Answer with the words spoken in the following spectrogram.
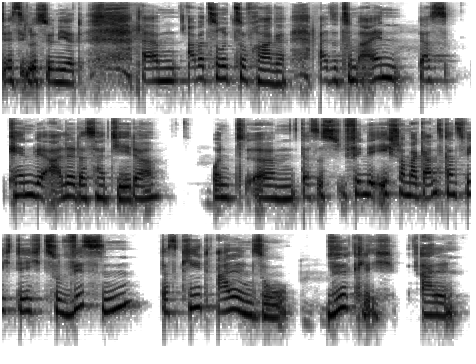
desillusioniert. Ähm, aber zurück zur Frage. Also zum einen, das kennen wir alle, das hat jeder. Und ähm, das ist, finde ich, schon mal ganz, ganz wichtig zu wissen, das geht allen so. Wirklich allen.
